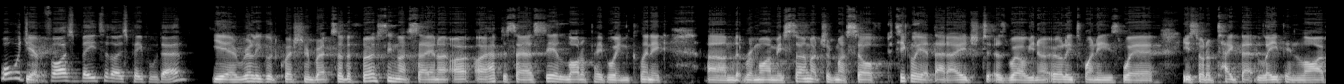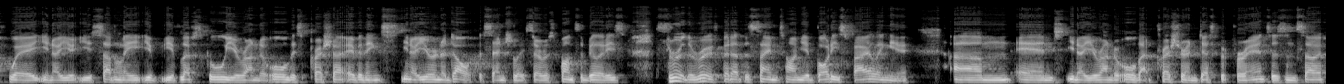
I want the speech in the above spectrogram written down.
What would your advice be to those people, Dan? Yeah, really good question, Brett. So the first thing I say, and I, I have to say, I see a lot of people in clinic um, that remind me so much of myself, particularly at that age as well. You know, early twenties, where you sort of take that leap in life, where you know you, you suddenly you've, you've, left school, you're under all this pressure, everything's you know you're an adult essentially, so responsibilities through the roof, but at the same time your body's failing you, um, and you know you're under all that pressure and desperate for answers. And so,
